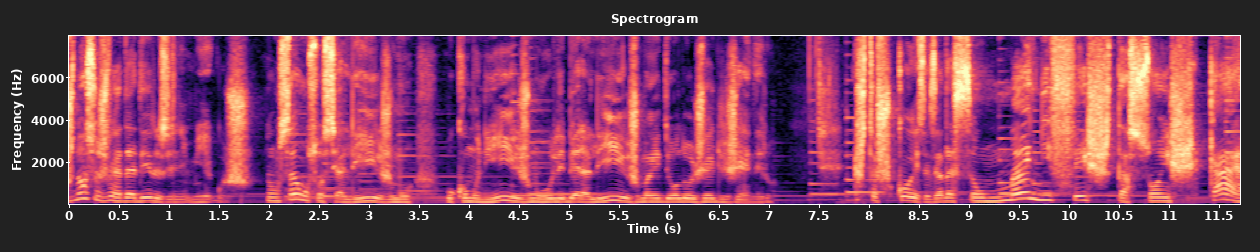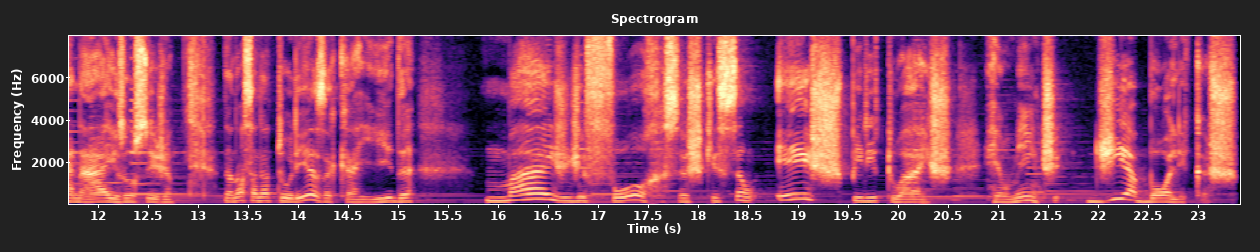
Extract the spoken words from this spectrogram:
Os nossos verdadeiros inimigos não são o socialismo, o comunismo, o liberalismo, a ideologia de gênero. Estas coisas, elas são manifestações carnais, ou seja, da nossa natureza caída, mais de forças que são espirituais, realmente diabólicas.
